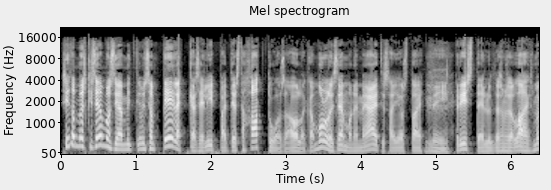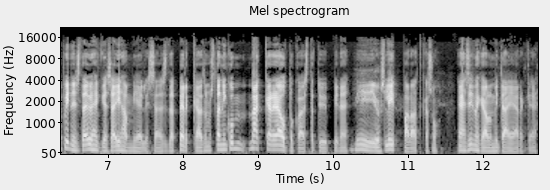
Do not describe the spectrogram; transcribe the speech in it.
Sitten on myöskin semmoisia, missä on pelkkä se lippa, ettei sitä hattua saa ollenkaan. Mulla oli semmoinen, me äiti sai jostain Niin. risteilyltä semmoisen lahjaksi. Mä pidin sitä yhden kesän ihan mielissään, sitä pelkkää semmoista niin kuin mäkkäri autokaista tyyppinen Niin just. lipparatkaisu. Eihän siinäkään ollut mitään järkeä.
